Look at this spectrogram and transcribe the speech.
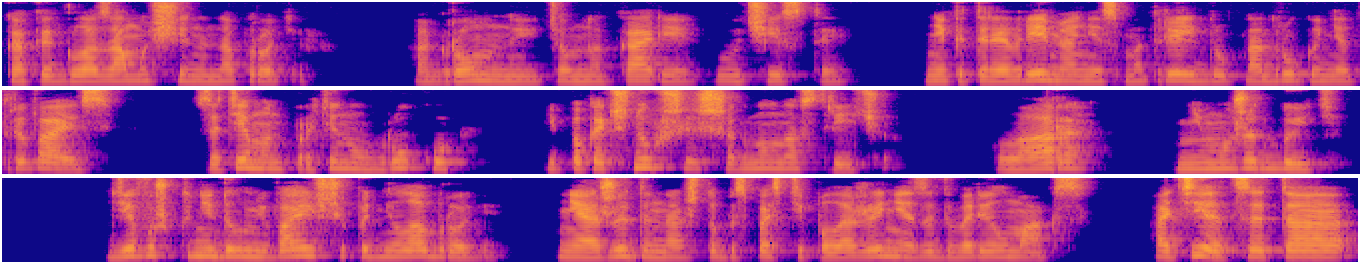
как и глаза мужчины напротив. Огромные, темно-карие, лучистые. Некоторое время они смотрели друг на друга, не отрываясь, Затем он протянул руку и, покачнувшись, шагнул навстречу. «Лара? Не может быть!» Девушка недоумевающе подняла брови. Неожиданно, чтобы спасти положение, заговорил Макс. «Отец, это...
